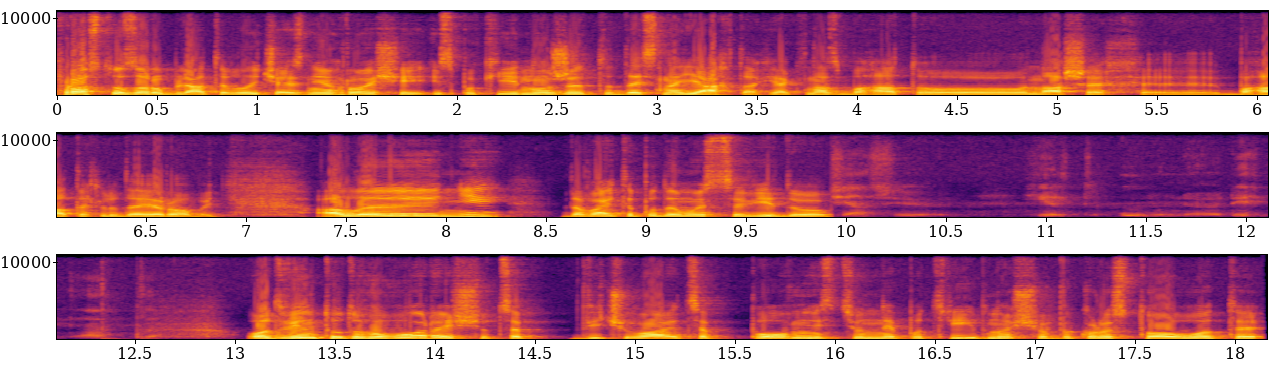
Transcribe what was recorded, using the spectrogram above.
а просто заробляти величезні гроші і спокійно жити десь на яхтах, як в нас багато наших е, багатих людей робить. Але ні, давайте подивимось це відео. От він тут говорить, що це відчувається повністю непотрібно, щоб використовувати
